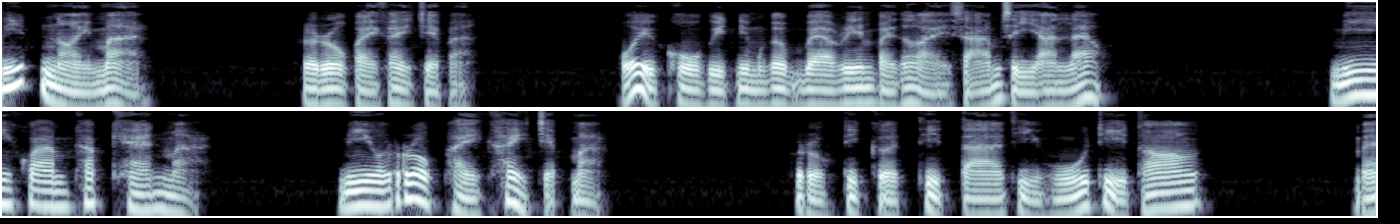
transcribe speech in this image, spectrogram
นิดหน่อยมาก โรคภัยไข้เจ็บอะโอ้ยโควิดนี่มันก็แบรเรียนไปเท่าไหร่สามสี่อันแล้ว มีความคับแค้นมาก มีโรคภัยไข้เจ็บมาก โรคที่เกิดที่ตาที่หูที่ท้อง แม้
